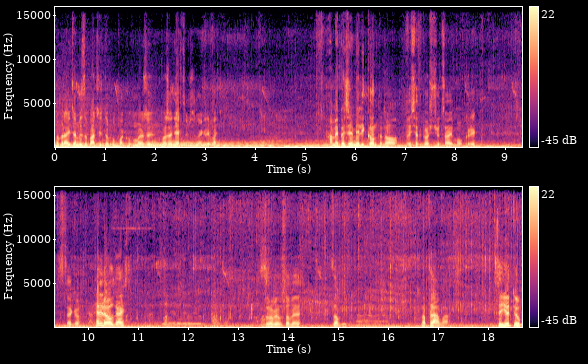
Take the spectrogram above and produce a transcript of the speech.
Dobra, idziemy zobaczyć do chłopaków. Może, może nie chcą się nagrywać. A my będziemy mieli content. No, wyszedł gościu cały mokry. Z tego. Hello guys. Zrobią sobie. Zob... Naprawa. Chcę YouTube.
